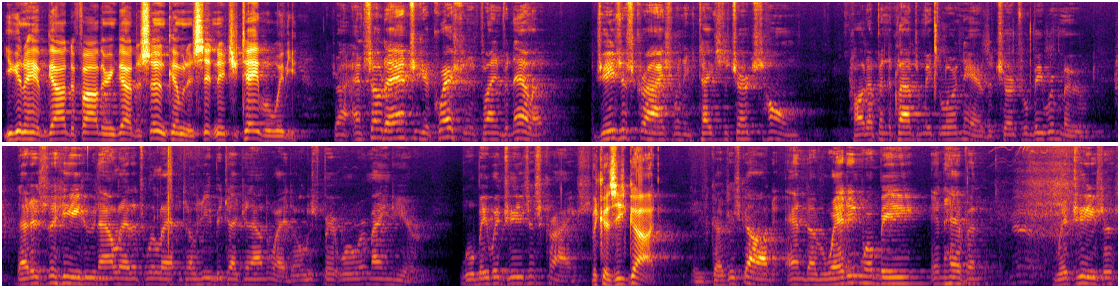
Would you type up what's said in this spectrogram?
you're going to have God the Father and God the Son coming and sitting at your table with you. Right. And so to answer your question in plain vanilla, Jesus Christ, when he takes the church home, caught up in the clouds to meet the Lord in the air, the church will be removed. That is the he who now letteth will let until he be taken out of the way. The Holy Spirit will remain here. We'll be with Jesus Christ. Because He's God. because he's God. And the wedding will be in heaven with Jesus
